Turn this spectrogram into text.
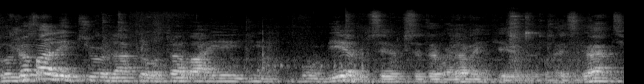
Eu já falei pro senhor lá que eu trabalhei de bombeiro. Você, você trabalhava em quê? No resgate?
